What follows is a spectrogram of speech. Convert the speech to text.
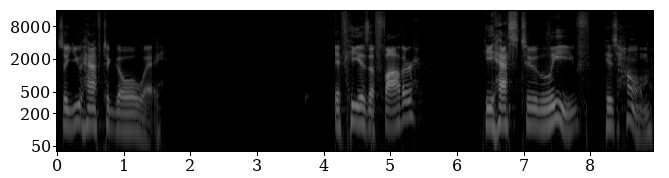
so you have to go away. If he is a father, he has to leave his home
